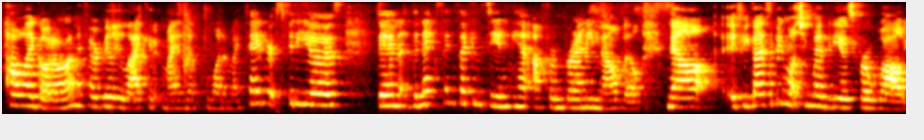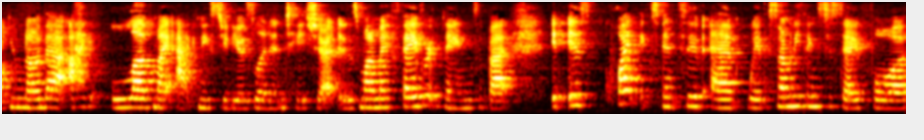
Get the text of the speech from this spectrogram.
how I got on. If I really like it, it might end up for one of my favorites videos. Then the next things I can see in here are from Brandy Melville. Now, if you guys have been watching my videos for a while, you know that I love my Acne Studios linen t-shirt. It is one of my favorite things, but it is quite expensive and with so many things to save for,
